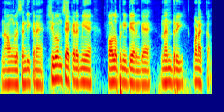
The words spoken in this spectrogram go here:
நான் உங்களை சந்திக்கிறேன். சிவம்ஸ் அகாடமியை ஃபாலோ பண்ணிகிட்டே இருங்க. நன்றி. வணக்கம்.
